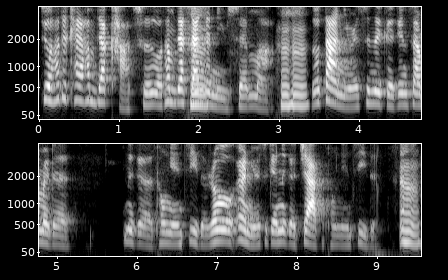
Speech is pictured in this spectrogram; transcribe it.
结果他就开了他们家卡车哦，他们家三个女生嘛，哼哼，然后大女儿是那个跟 Summer 的那个同年纪的，然后二女儿是跟那个 Jack 同年纪的，嗯，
